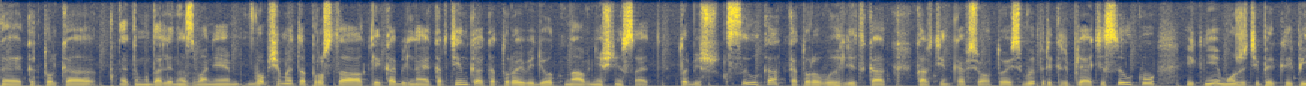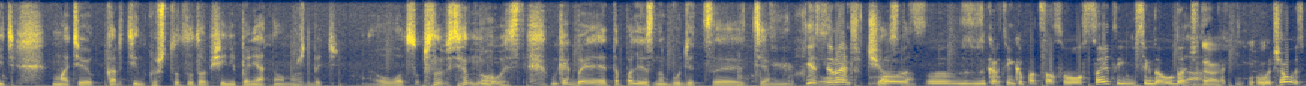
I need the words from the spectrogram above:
э, как только этому дали название. В общем, это просто кликабельная картинка, которая ведет на внешний сайт. То бишь ссылка, которая выглядит как картинка. Все. То есть вы прикрепляете ссылку и к ней можете прикрепить, мать ее, картинку. Что тут вообще непонятного может быть? Вот, собственно, вся новость. Ну, как бы это полезно будет э, тем, кто Если раньше часто... э, картинка подсасывала с сайта и не всегда удачно Да. получалось,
